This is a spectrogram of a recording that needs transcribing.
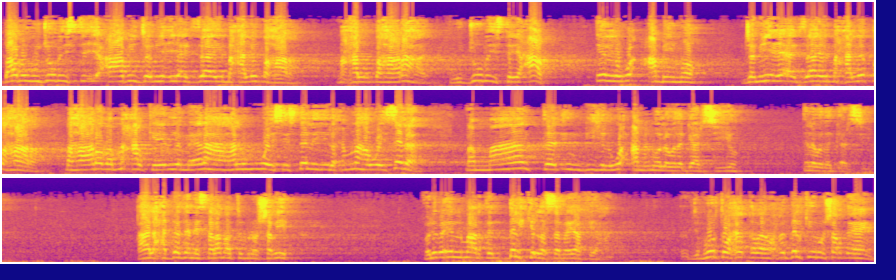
baabu wujuubi isticaabi jamiici ajzaai maxali ahaara maxalu dahaaraha wujuubi isticaab. In lagu camimo jamiici ajzaai maxali ahaara dahaarada maxalkeeda iyo meelaha ha lagu weysaysta la yidhi xubnaha weysada dhammaanteed in biyihii lagu camimo lawada gaarhsiiyo in la wada gaarhsiiyo qaala xadaanii salamatu bnu shabiib weliba in maarata dalkii la sameeyaa fiican. Jumhuurta waxay qabaan waxba dalkii inuu shardi ahayn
